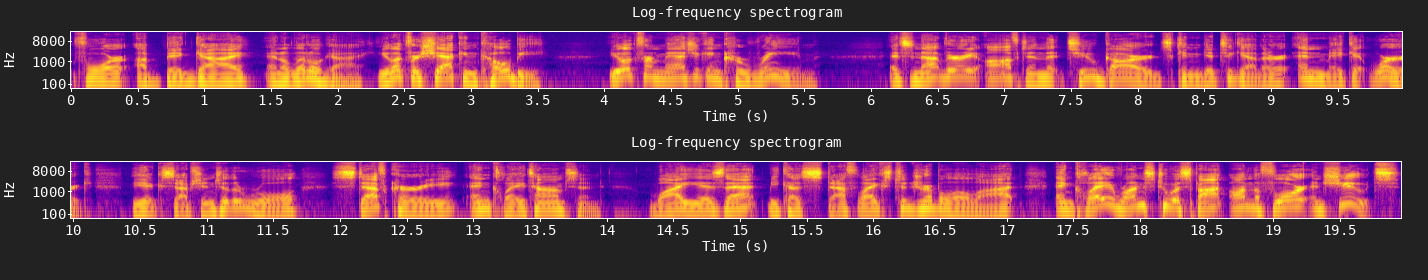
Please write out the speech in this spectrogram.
for a big guy and a little guy. You look for Shaq and Kobe. You look for Magic and Kareem. It's not very often that two guards can get together and make it work. The exception to the rule Steph Curry and Klay Thompson. Why is that? Because Steph likes to dribble a lot, and Klay runs to a spot on the floor and shoots.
